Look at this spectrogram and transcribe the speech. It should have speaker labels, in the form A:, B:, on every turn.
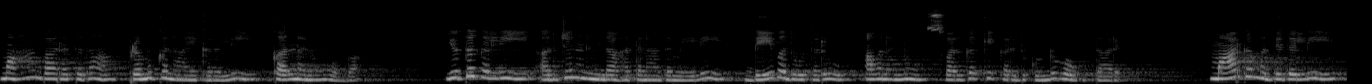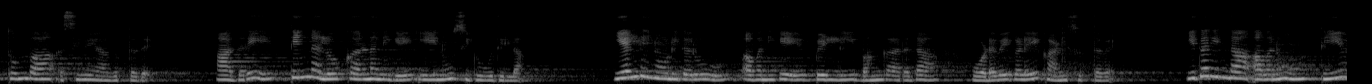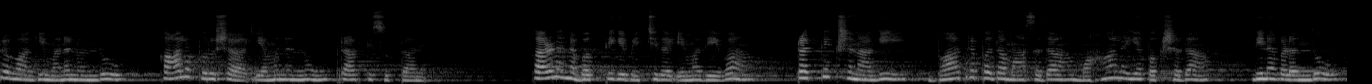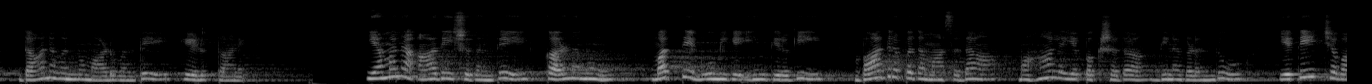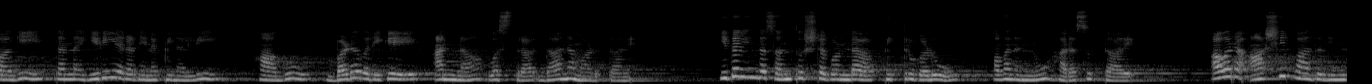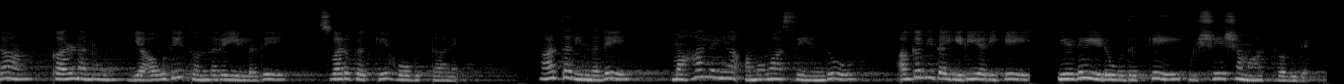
A: ಮಹಾಭಾರತದ ಪ್ರಮುಖ ನಾಯಕರಲ್ಲಿ ಕರ್ಣನೂ ಒಬ್ಬ. ಯುದ್ಧದಲ್ಲಿ ಅರ್ಜುನನಿಂದ ಹತನಾದ ಮೇಲೆ ದೇವದೂತರು ಅವನನ್ನು ಸ್ವರ್ಗಕ್ಕೆ ಕರೆದುಕೊಂಡು ಹೋಗುತ್ತಾರೆ. ಮಾರ್ಗ ಮಧ್ಯದಲ್ಲಿ ತುಂಬ ಹಸಿವೆಯಾಗುತ್ತದೆ. ಆದರೆ ತಿನ್ನಲು ಕರ್ಣನಿಗೆ ಏನೂ ಸಿಗುವುದಿಲ್ಲ. ಎಲ್ಲಿ ನೋಡಿದರೂ ಅವನಿಗೆ ಬೆಳ್ಳಿ ಬಂಗಾರದ ಒಡವೆಗಳೇ ಕಾಣಿಸುತ್ತವೆ. ಇದರಿಂದ ಅವನು ತೀವ್ರವಾಗಿ ಮನನೊಂದು ಕಾಲಪುರುಷ ಯಮನನ್ನು ಪ್ರಾರ್ಥಿಸುತ್ತಾನೆ. ಕರ್ಣನ ಭಕ್ತಿಗೆ ಮೆಚ್ಚಿದ ಯಮದೇವ ಪ್ರತ್ಯಕ್ಷನಾಗಿ ಭಾದ್ರಪದ ಮಾಸದ ಮಹಾಲಯ ಪಕ್ಷದ ದಿನಗಳಂದು ದಾನವನ್ನು ಮಾಡುವಂತೆ ಹೇಳುತ್ತಾನೆ. ಯಮನ ಆದೇಶದಂತೆ ಕರ್ಣನು ಮತ್ತೆ ಭೂಮಿಗೆ ಹಿಂತಿರುಗಿ ಭಾದ್ರಪದ ಮಾಸದ ಮಹಾಲಯ ಪಕ್ಷದ ದಿನಗಳಂದು ಯಥೇಚ್ಛವಾಗಿ ತನ್ನ ಹಿರಿಯರ ನೆನಪಿನಲ್ಲಿ ಹಾಗೂ ಬಡವರಿಗೆ ಅನ್ನ, ವಸ್ತ್ರ ದಾನ ಮಾಡುತ್ತಾನೆ. ಇದರಿಂದ ಸಂತುಷ್ಟಗೊಂಡ ಪಿತೃಗಳು ಅವನನ್ನು ಹರಸುತ್ತಾರೆ. ಅವರ ಆಶೀರ್ವಾದದಿಂದ ಕರ್ಣನು ಯಾವುದೇ ತೊಂದರೆಯಿಲ್ಲದೆ ಸ್ವರ್ಗಕ್ಕೆ ಹೋಗುತ್ತಾನೆ. ಆದ್ದರಿಂದಲೇ ಮಹಾಲಯ ಅಮಾವಾಸ್ಯೆಯಂದು ಅಗಲಿದ ಹಿರಿಯರಿಗೆ ಎಡೆ ಇಡುವುದಕ್ಕೆ ವಿಶೇಷ ಮಹತ್ವವಿದೆ.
